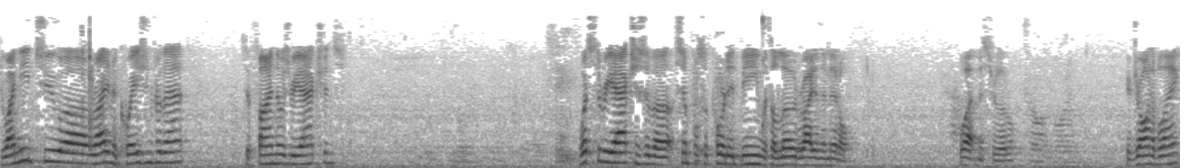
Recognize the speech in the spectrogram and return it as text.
Do I need to uh, write an equation for that to find those reactions? What's the reactions of a simple supported beam with a load right in the middle? What, Mr. Little? You're drawing a blank?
